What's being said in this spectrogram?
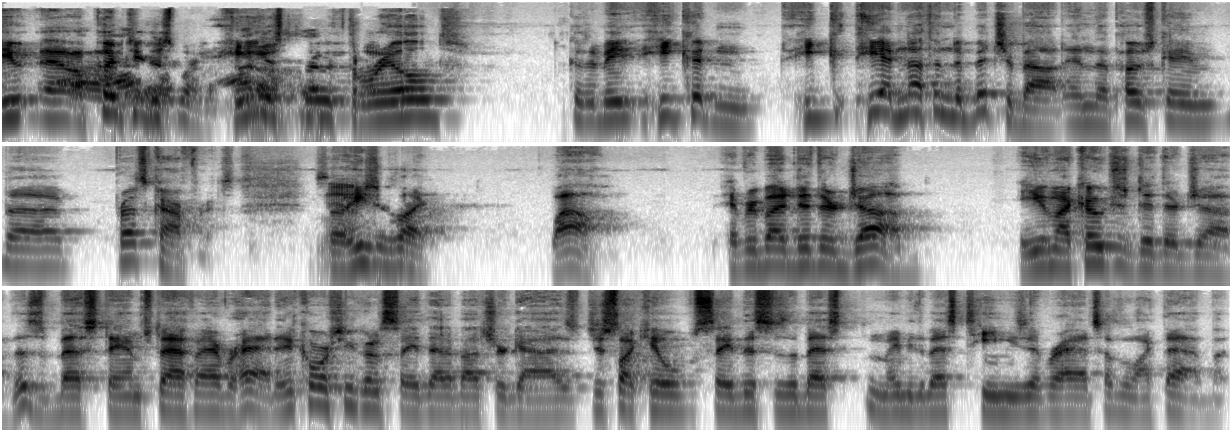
he I'll put it to you this way: he is so thrilled because I mean he couldn't. He he had nothing to bitch about in the post game uh, press conference. So Yeah. he's just like, "Wow, everybody did their job. Even my coaches did their job. This is the best damn staff I ever had." And of course, you're going to say that about your guys, just like he'll say this is the best, maybe the best team he's ever had, something like that. But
